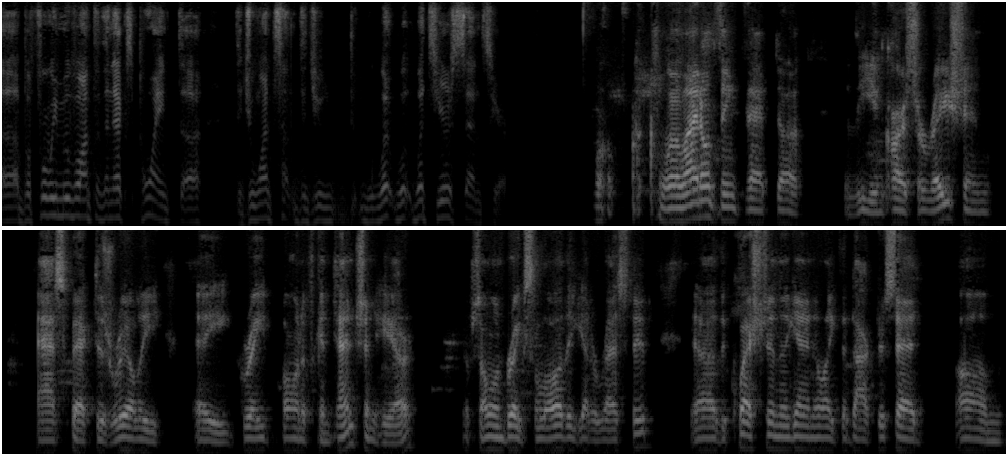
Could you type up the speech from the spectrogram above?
uh, before we move on to the next point, uh, did you want some? Did you? What, what, what's your sense here? Well, well, I don't think that uh, the incarceration aspect is really a great bone of contention here. If someone breaks the law, they get arrested. Uh, the question, again, like the doctor said, um,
